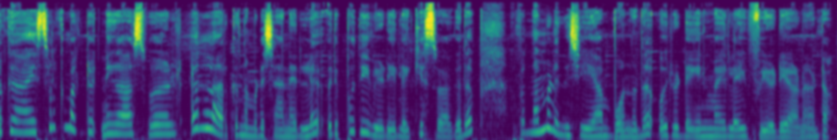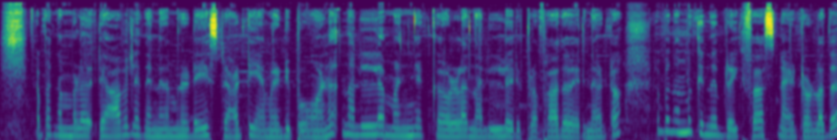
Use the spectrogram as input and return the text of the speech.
Hello guys welcome back to Niga's world എല്ലാവർക്കും നമ്മുടെ ചാനലിലെ ഒരു പുതിയ വീഡിയോയിലേക്ക് സ്വാഗതം. അപ്പം നമ്മളിന്ന് ചെയ്യാൻ പോകുന്നത് ഒരു day in my life video ആണ് കേട്ടോ. അപ്പം നമ്മൾ രാവിലെ തന്നെ നമ്മുടെ ഡേ സ്റ്റാർട്ട് ചെയ്യാൻ വേണ്ടി പോവാണ്. നല്ല മഞ്ഞൊക്കെ ഉള്ള നല്ലൊരു പ്രഭാതമായിരുന്നു കേട്ടോ. അപ്പം നമുക്കിന്ന് ബ്രേക്ക്ഫാസ്റ്റിനായിട്ടുള്ളത്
